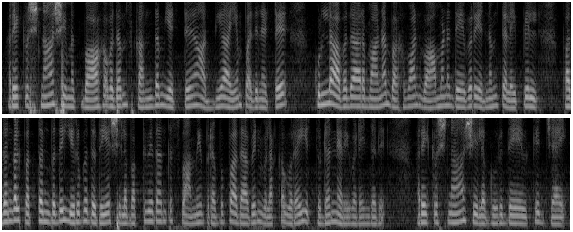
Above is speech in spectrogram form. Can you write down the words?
ஹரே கிருஷ்ணா ஸ்ரீமத் பாகவதம் ஸ்கந்தம் எட்டு அத்தியாயம் பதினெட்டு. குள்ள அவதாரமான பகவான் வாமனதேவர் என்னும் தலைப்பில் பதங்கள் பத்தொன்பது இருபதுடைய சில பக்திவேதாந்த சுவாமி பிரபுபாதாவின் விளக்க உரை இத்துடன் நிறைவடைந்தது. ஹரே கிருஷ்ணா ஸ்ரீல குருதேவுக்கு ஜெய்.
